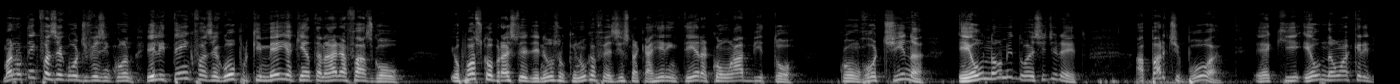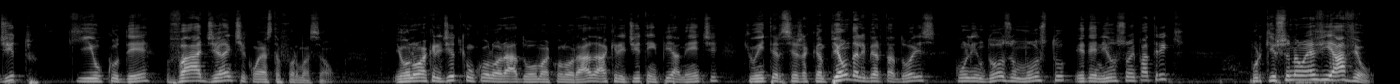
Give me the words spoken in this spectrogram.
Mas não tem que fazer gol de vez em quando. Ele tem que fazer gol porque meia que entra na área faz gol. Eu posso cobrar isso do Edenilson, que nunca fez isso na carreira inteira, com hábito, com rotina. Eu não me dou esse direito. A parte boa é que eu não acredito que o Cudê vá adiante com esta formação. Eu não acredito que um colorado ou uma colorada acreditem piamente que o Inter seja campeão da Libertadores com Lindoso, Musto, Edenilson e Patrick. Porque isso não é viável.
